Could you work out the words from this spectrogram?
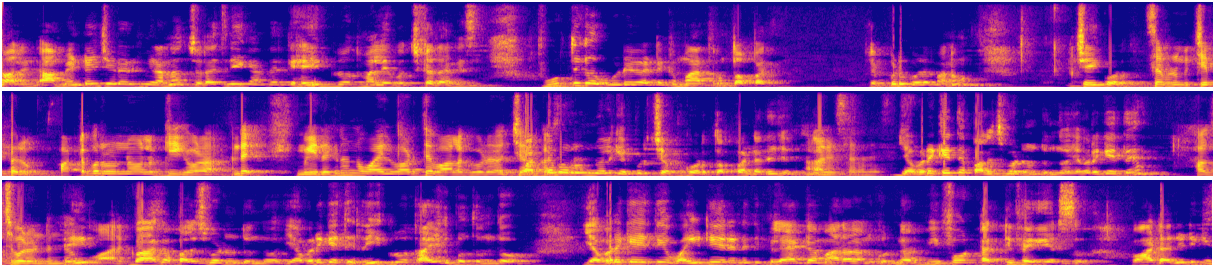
చాలండి. ఆ మెయింటైన్ చేయడానికి మీరు అనొచ్చు రజనీకాంత్ హెయిర్ గ్రోత్ మళ్ళీ వచ్చు కదా అనేసి. పూర్తిగా ఊడేవాటికి మాత్రం తప్పదు. ఎప్పుడు కూడా మనం చేయకూడదు. సార్ ఇప్పుడు మీరు చెప్పారు పట్టబరు ఉన్న వాళ్ళకి కూడా అంటే మీ దగ్గర ఉన్న ఆయిల్ వాడితే వాళ్ళకి కూడా పట్టబరు ఉన్న వాళ్ళకి ఎప్పుడు చెప్పకూడదు తప్పండి అదే అదే సార్ అదే ఎవరికైతే పలచబడి ఉంటుందో ఎవరికైతే పలచబడి ఉంటుంది బాగా పలచబడి ఉంటుందో ఎవరికైతే రీగ్రోత్ ఆగిపోతుందో ఎవరికైతే వైట్ హెయిర్ అనేది బ్లాక్గా మారాలనుకుంటున్నారు బిఫోర్ థర్టీ ఫైవ్ ఇయర్స్ వాటన్నిటికీ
